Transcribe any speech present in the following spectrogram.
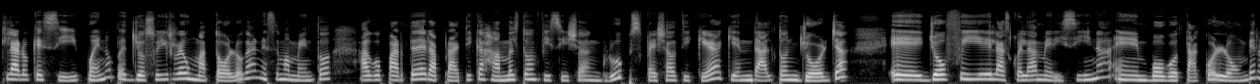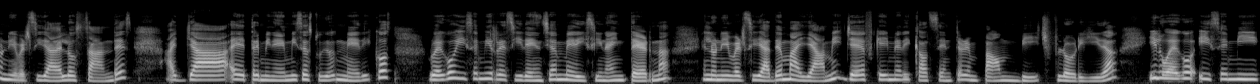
Claro que sí. Bueno, pues yo soy reumatóloga. En este momento hago parte de la práctica Hamilton Physician Group Specialty Care aquí en Dalton, Georgia. Eh, yo fui a la escuela de medicina en Bogotá, Colombia, en la Universidad de los Andes. Allá eh, terminé mis estudios médicos. Luego hice mi residencia en medicina interna en la Universidad de Miami, JFK Medical Center en Palm Beach, Florida. Y luego hice mi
